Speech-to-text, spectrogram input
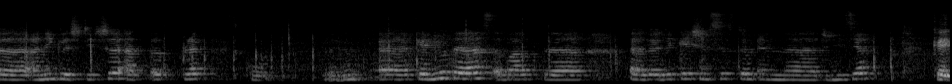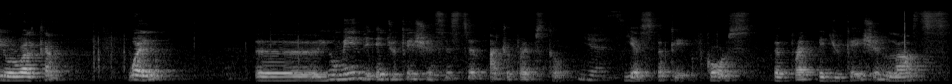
uh, an English teacher at a prep school. Uh, can you tell us about the, uh, the education system in uh, Tunisia? Okay, you're welcome. Well, uh, you mean the education system at a prep school? Yes. Yes, okay, of course. A prep education lasts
